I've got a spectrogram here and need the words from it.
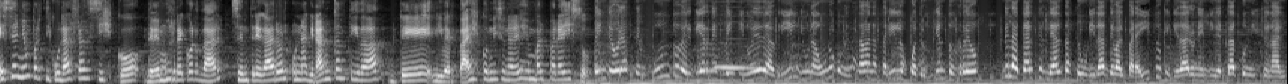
Ese año en particular, Francisco, debemos recordar, se entregaron una gran cantidad de libertades condicionales en Valparaíso. 20 horas en punto del viernes 29 de abril y una a uno comenzaban a salir los 400 reos de la cárcel de alta seguridad de Valparaíso que quedaron en libertad condicional.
